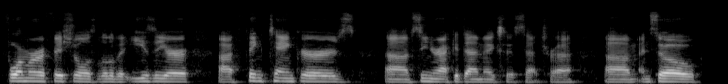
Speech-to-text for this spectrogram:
former officials, a little bit easier, uh, think tankers, uh, senior academics, etc. Um, and so,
